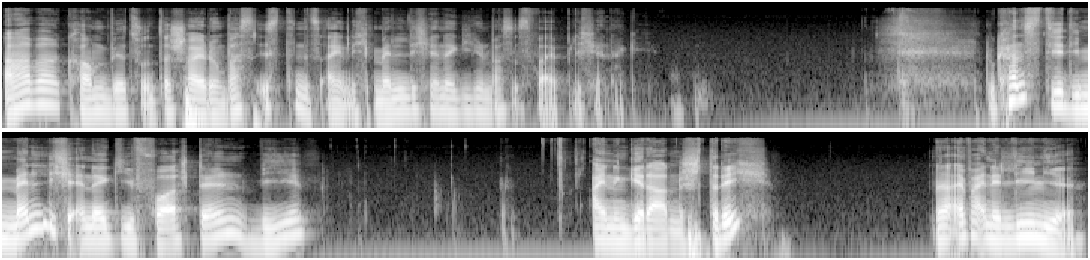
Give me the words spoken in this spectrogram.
Aber kommen wir zur Unterscheidung. Was ist denn jetzt eigentlich männliche Energie und was ist weibliche Energie? Du kannst dir die männliche Energie vorstellen wie einen geraden Strich, ne, einfach eine Linie.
